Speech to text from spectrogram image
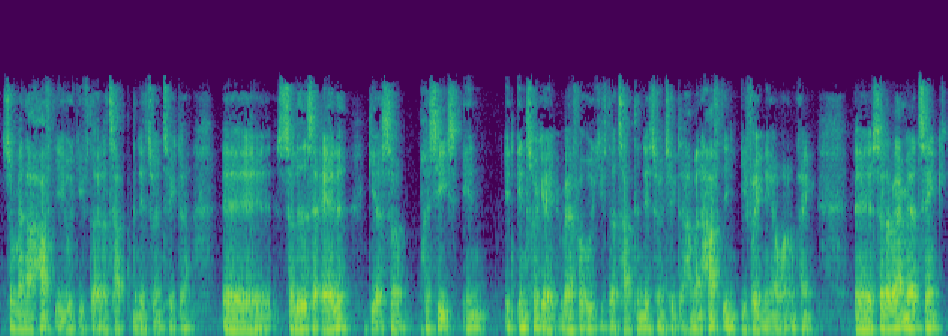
som man har haft i udgifter eller tabt nettoindtægter, øh, således at alle giver så præcis en, et indtryk af, hvad for udgifter og tabte nettoindtægter har man haft i, i foreninger rundt omkring. Øh, så lad være med at tænke,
